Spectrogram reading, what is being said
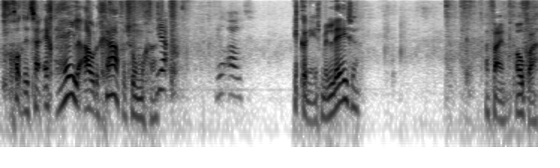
God, dit zijn echt hele oude graven, sommige. Ja, heel oud. Ik kan niet eens meer lezen. Maar fijn, opa.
